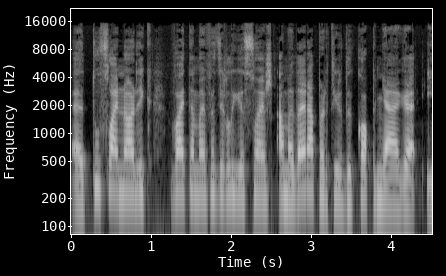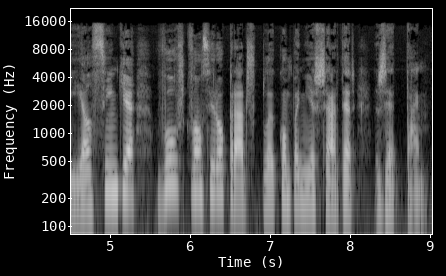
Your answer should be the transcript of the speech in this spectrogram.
a TUI Fly Nordic vai também fazer ligações à Madeira a partir de Copenhaga e Helsínquia, voos que vão ser operados pela companhia charter JetTime.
